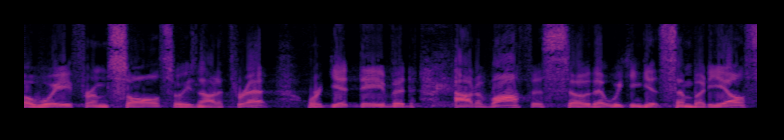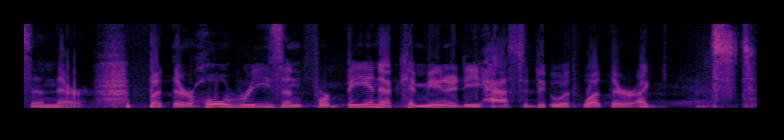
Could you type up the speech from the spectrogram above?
away from Saul so he's not a threat, or get David out of office so that we can get somebody else in there. But their whole reason for being a community has to do with what they're against.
